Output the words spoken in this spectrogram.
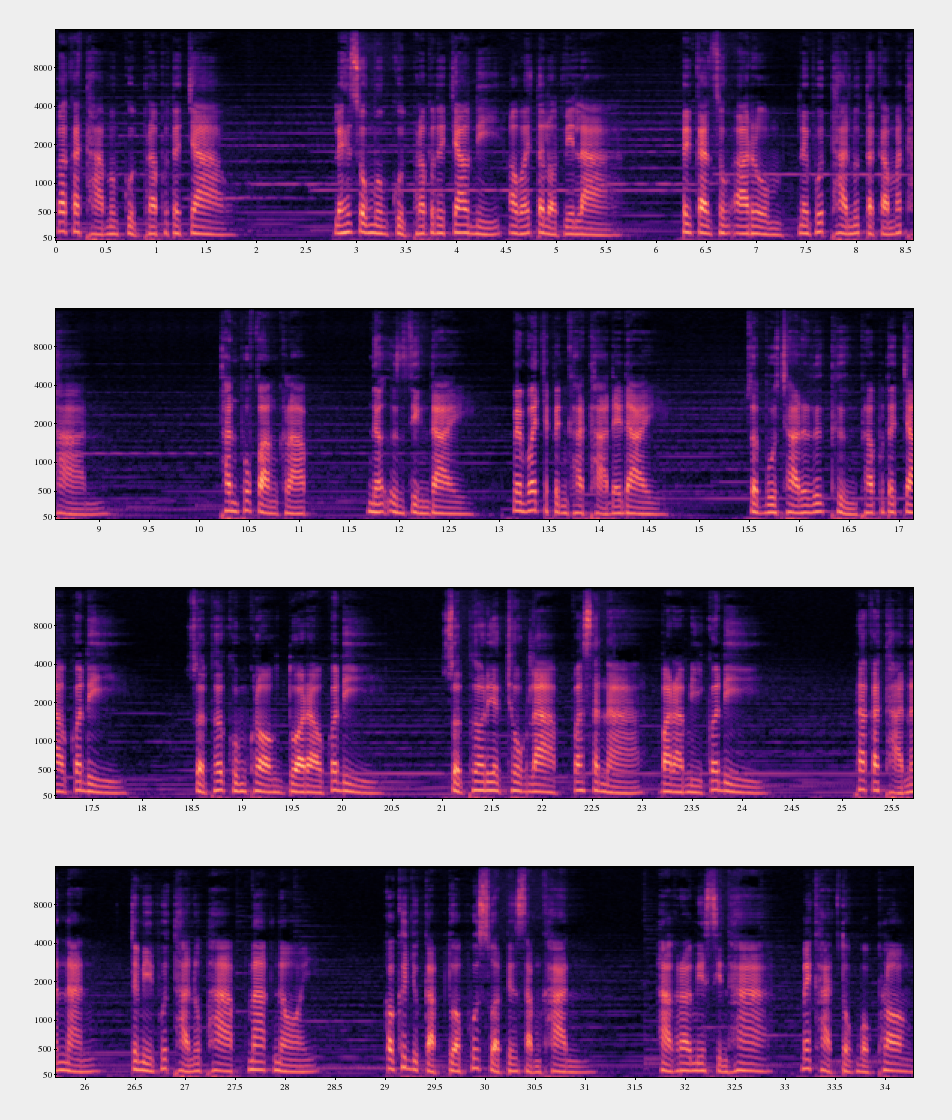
ว่าคาถามงกุฎพระพุทธเจ้า และให้ทรงมงกุฎพระพุทธเจ้านี้เอาไว้ตลอดเวลา เป็นการทรงอารมณ์ในพุทธานุตกรรมฐาน ท่านผู้ฟังครับเหนืออื่นสิ่งใดไม่ว่าจะเป็นคาถาใด ๆ สวดบูชาระลึกถึงพระพุทธเจ้าก็ดี สวดเพื่อคุ้มครองตัวเราก็ดี สวดเพื่อเรียกโชคลาภวาสนา บารมีก็ดี พระคาถานั้นๆ จะมีพุทธานุภาพมากน้อย ก็ขึ้นอยู่กับตัวผู้สวดเป็นสำคัญ หากเรามีศีลห้าไม่ขาดตกบกพร่อง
